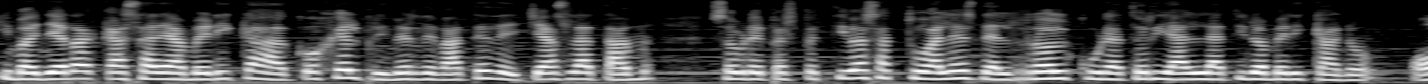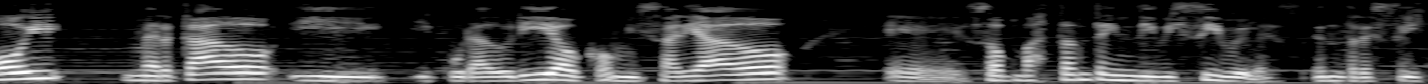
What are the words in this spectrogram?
Y mañana Casa de América acoge el primer debate de Jazz Latam sobre perspectivas actuales del rol curatorial latinoamericano. Hoy, mercado y, curaduría o comisariado eh, son bastante indivisibles entre sí.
